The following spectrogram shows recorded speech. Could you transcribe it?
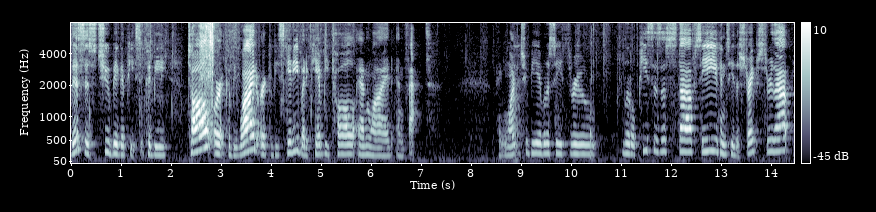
this is too big a piece. It could be tall or it could be wide or it could be skinny, but it can't be tall and wide and fat. I want to be able to see through little pieces of stuff. See, you can see the stripes through that.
